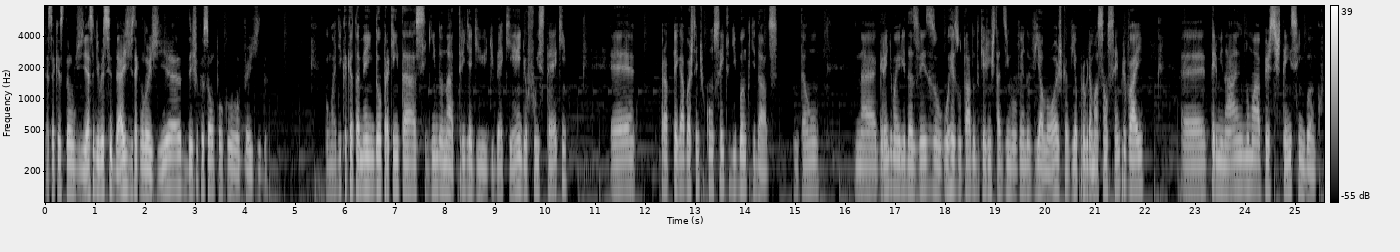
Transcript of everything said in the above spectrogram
essa questão de essa diversidade de tecnologia deixa o pessoal um pouco perdido. Uma dica que eu também dou para quem está seguindo na trilha de, de back-end ou full stack é para pegar bastante o conceito de banco de dados. Então, na grande maioria das vezes, o, o resultado do que a gente está desenvolvendo via lógica, via programação, sempre vai é, terminar numa persistência em banco.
